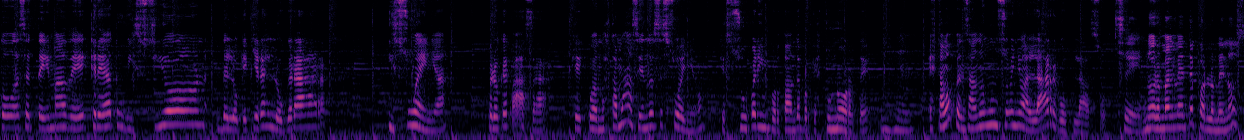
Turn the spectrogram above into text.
todo ese tema de crea tu visión, de lo que quieres lograr y sueña. Pero ¿qué pasa? Que cuando estamos haciendo ese sueño, que es súper importante porque es tu norte, estamos pensando en un sueño a largo plazo. Sí, normalmente por lo menos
